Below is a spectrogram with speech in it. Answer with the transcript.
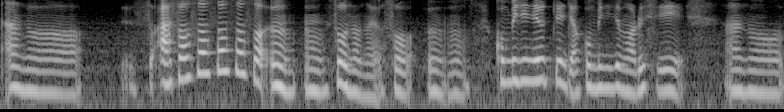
あのーそあ、そうそうそうそうそう、うんうん、そうなのよ、そう、うんうん。コンビニで売ってんじゃん、コンビニでもあるし、あの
